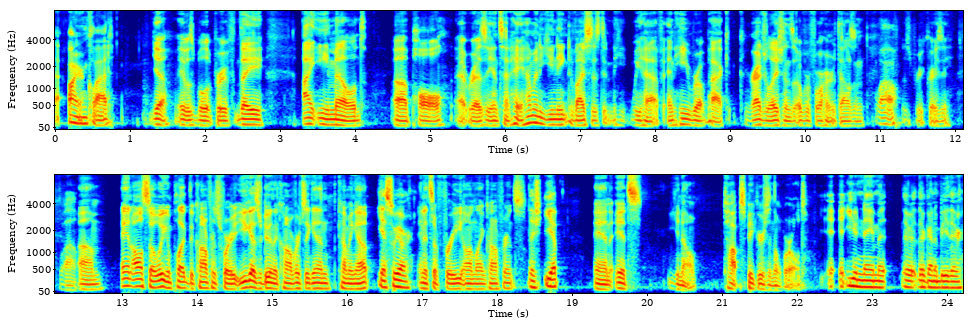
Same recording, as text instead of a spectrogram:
uh, ironclad. Yeah, it was bulletproof. They, I emailed uh, Paul at Resi and said, "Hey, how many unique devices did he, we have?" And he wrote back, "Congratulations, over four hundred thousand. Wow. it was pretty crazy. Wow. Um, and also, we can plug the conference for you. You guys are doing the conference again coming up, Yes, we are. and it's a free online conference, The, yep. and it's you know top speakers in the world. I- you name it, they're, they're going to be there.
